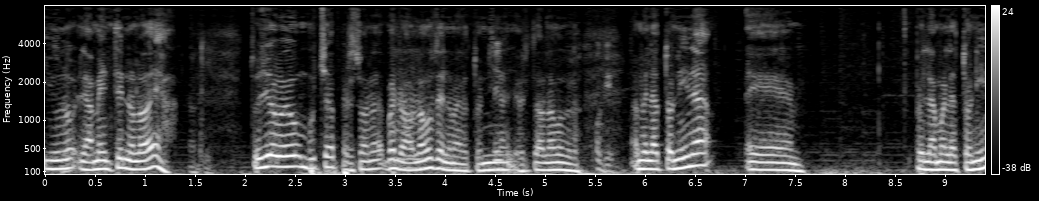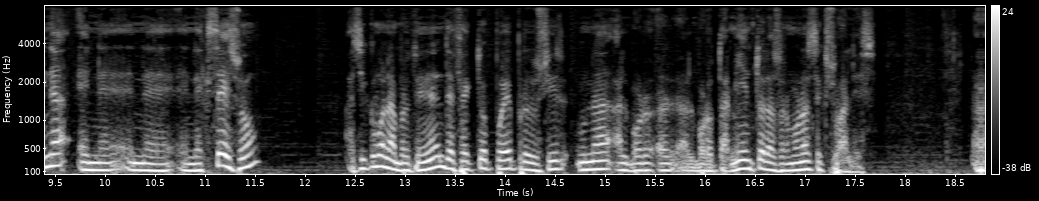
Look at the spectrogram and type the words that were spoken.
y uno, la mente no lo deja. Entonces yo veo muchas personas, bueno, hablamos de la melatonina Sí. y ahorita hablamos de la, la melatonina, eh, pues la melatonina en, en, eh, en exceso, así como la melatonina en defecto puede producir un alborotamiento de las hormonas sexuales. La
